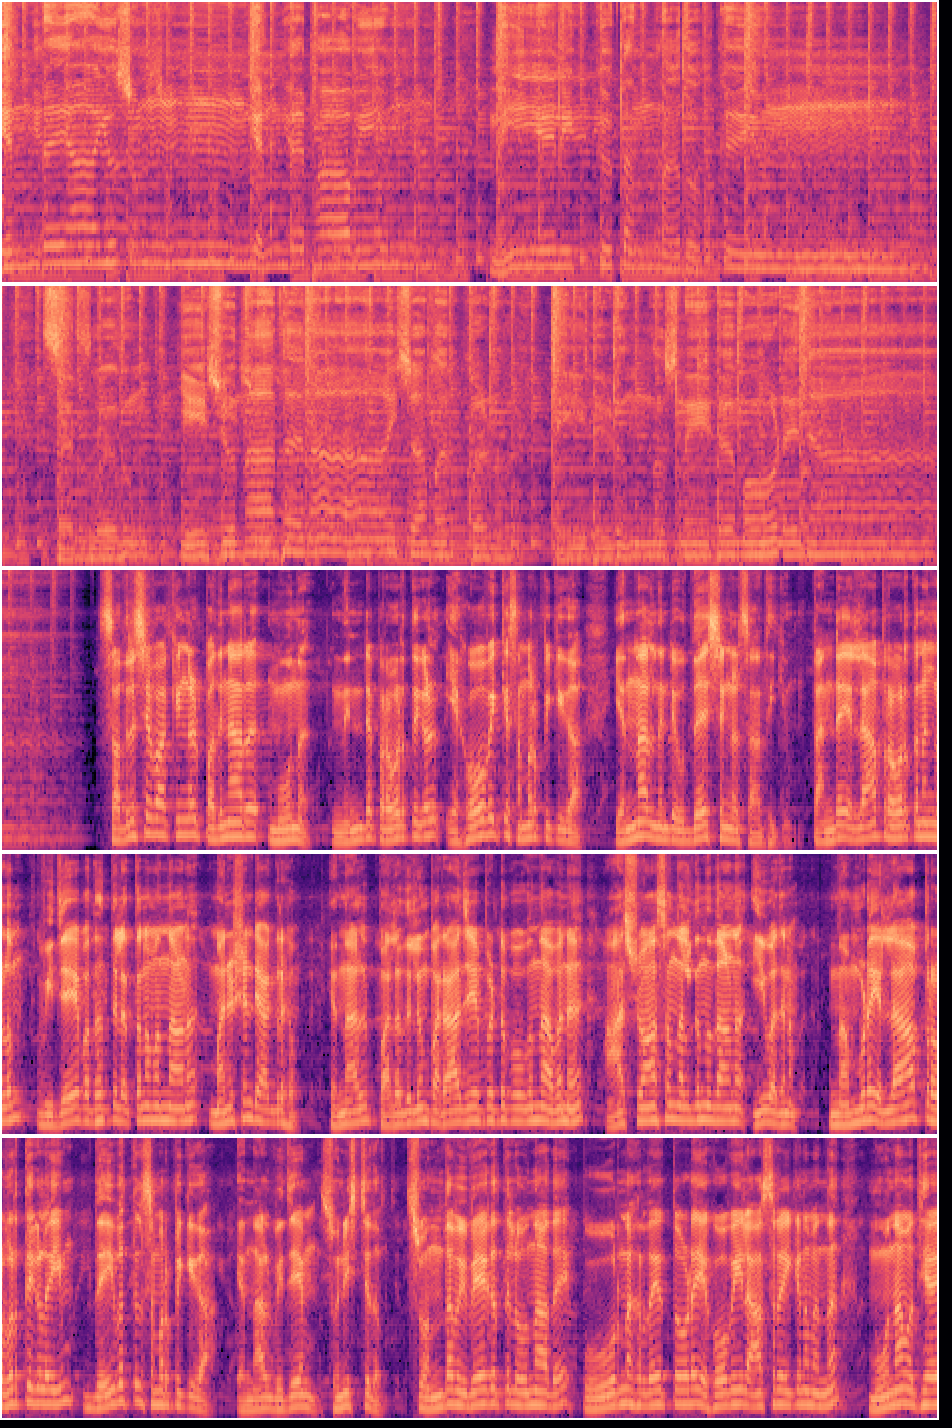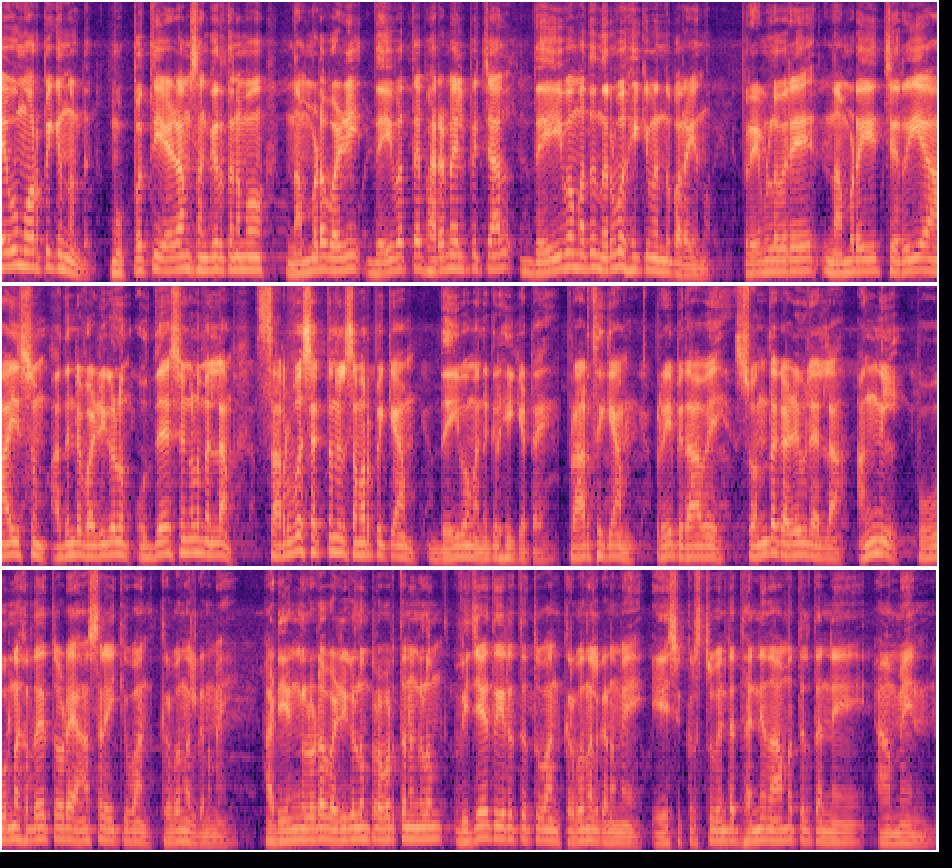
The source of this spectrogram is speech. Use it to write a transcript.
എന്റെ ആയുസും എന്റെ ഭാവിയും നീ എനിക്ക് തന്നതൊക്കെയും. സർവവും യേശുനാഥനായി സമർപ്പണം ചെയ്തിടുന്നു സ്നേഹമോടെ ഞാൻ. സദൃശവാക്യങ്ങൾ പതിനാറ് മൂന്ന്. നിന്റെ പ്രവൃത്തികൾ യഹോവയ്ക്ക് സമർപ്പിക്കുക എന്നാൽ നിന്റെ ഉദ്ദേശങ്ങൾ സാധിക്കും. തന്റെ എല്ലാ പ്രവർത്തനങ്ങളും വിജയപഥത്തിലെത്തണമെന്നാണ് മനുഷ്യന്റെ ആഗ്രഹം. എന്നാൽ പലതിലും പരാജയപ്പെട്ടു പോകുന്ന അവന് ആശ്വാസം നൽകുന്നതാണ് ഈ വചനം. നമ്മുടെ എല്ലാ പ്രവൃത്തികളെയും ദൈവത്തിൽ സമർപ്പിക്കുക. എന്നാൽ വിജയം സുനിശ്ചിതം. സ്വന്തം വിവേകത്തിൽ ഊന്നാതെ പൂർണ ഹൃദയത്തോടെ യഹോവയിൽ ആശ്രയിക്കണമെന്ന് മൂന്നാം അധ്യായവും ഓർപ്പിക്കുന്നുണ്ട്. മുപ്പത്തിയേഴാം സങ്കീർത്തനമോ നമ്മുടെ വഴി ദൈവത്തെ ഭരമേൽപ്പിച്ചാൽ ദൈവം അത് നിർവഹിക്കുമെന്ന് പറയുന്നു. പ്രിയമുള്ളവരെ നമ്മുടെ ഈ ചെറിയ ആയുസ്സും അതിന്റെ വഴികളും ഉദ്ദേശങ്ങളുമെല്ലാം സർവശക്തനിൽ സമർപ്പിക്കാം. ദൈവം അനുഗ്രഹിക്കട്ടെ. പ്രാർത്ഥിക്കാം. പ്രിയ പിതാവേ സ്വന്തം കഴിവിലല്ല അങ്ങിൽ പൂർണ ഹൃദയത്തോടെ ആശ്രയിക്കുവാൻ കൃപ നൽകണമേ. അടിയങ്ങളുടെ വഴികളും പ്രവർത്തനങ്ങളും വിജയതീരത്തെത്തുവാൻ കൃപ നൽകണമേ. യേശു ക്രിസ്തുവിന്റെ ധന്യനാമത്തിൽ തന്നെ. ആമേൻ.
